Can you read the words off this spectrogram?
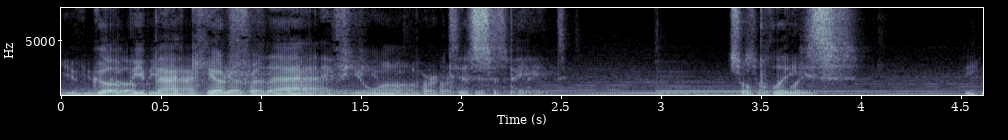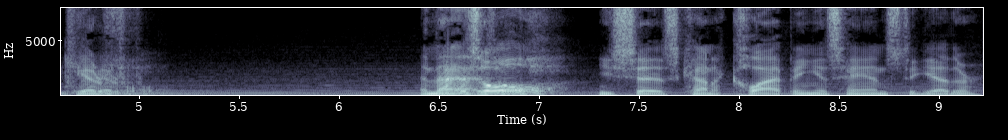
you've got to be back here for that if you want to participate. So please, be careful. And that is all, he says, kind of clapping his hands together.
